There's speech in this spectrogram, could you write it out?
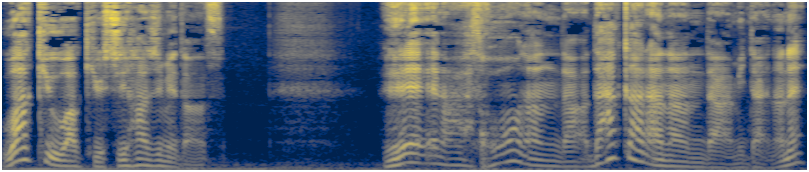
ワキュワキュし始めたんです。ええー、な、そうなんだ。だからなんだ、みたいなね。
